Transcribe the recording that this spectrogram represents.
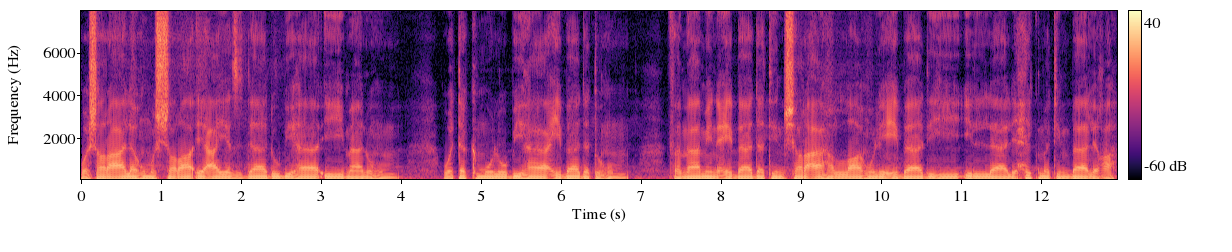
وشرع لهم الشرائع يزداد بها إيمانهم وتكمل بها عبادتهم فما من عبادة شرعها الله لعباده إلا لحكمة بالغة.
